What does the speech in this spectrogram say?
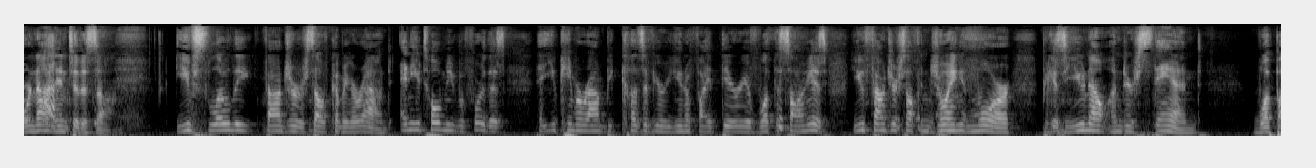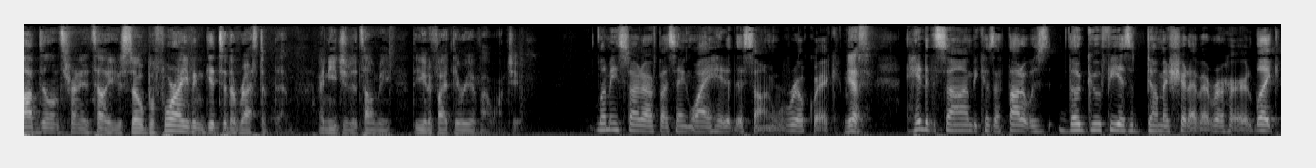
were not into the song. You've slowly found yourself coming around, and you told me before this that you came around because of your unified theory of what the song is. You found yourself enjoying it more because you now understand what Bob Dylan's trying to tell you. So before I even get to the rest of them, I need you to tell me the unified theory of "I Want You." Let me start off by saying why I hated this song real quick. Yes. I hated the song because I thought it was the goofiest, dumbest shit I've ever heard. Like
